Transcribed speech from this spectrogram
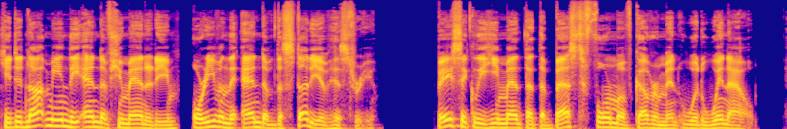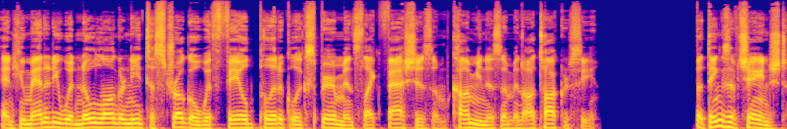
He did not mean the end of humanity, or even the end of the study of history. Basically, he meant that the best form of government would win out, and humanity would no longer need to struggle with failed political experiments like fascism, communism, and autocracy. But things have changed.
